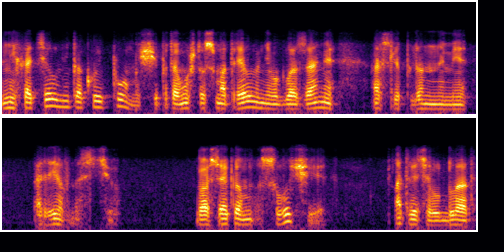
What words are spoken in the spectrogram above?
не хотел никакой помощи, потому что смотрел на него глазами, ослепленными ревностью. «Во всяком случае», — ответил Блад,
